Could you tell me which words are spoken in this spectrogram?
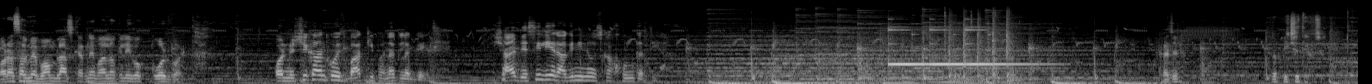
और असल में बॉम्ब ब्लास्ट करने वालों के लिए वो कोड वर्ड था। और निशिकांत को इस बात की भनक लग गई थी। शायद इसीलिए रागिनी ने उसका खून कर दिया। काजल तो पीछे देखो चलो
